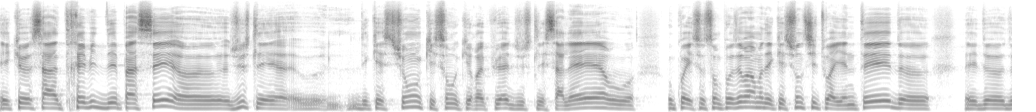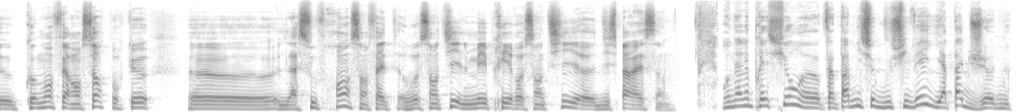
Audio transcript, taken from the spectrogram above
et que ça a très vite dépassé euh, juste les, euh, questions qui, sont, qui auraient pu être juste les salaires ou, ou, quoi. Ils se sont posés vraiment des questions de citoyenneté et de, comment faire en sorte pour que euh, la souffrance en fait ressentie et le mépris ressenti disparaissent. On a l'impression, enfin parmi ceux que vous suivez, il n'y a pas de jeunes.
